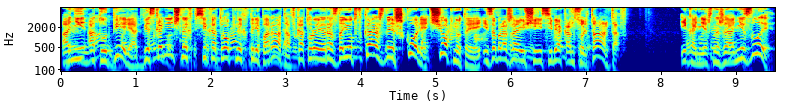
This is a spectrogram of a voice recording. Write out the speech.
Они отупели от бесконечных психотропных препаратов, которые раздают в каждой школе чокнутые, изображающие себя консультантов. И, конечно же, они злы.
